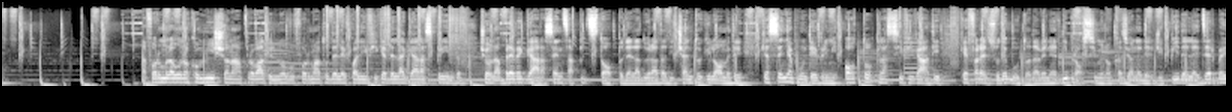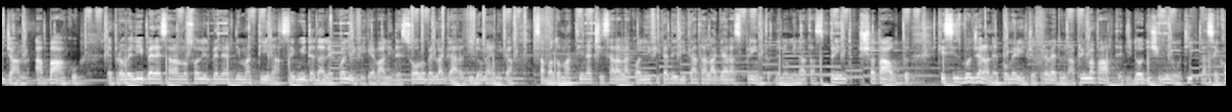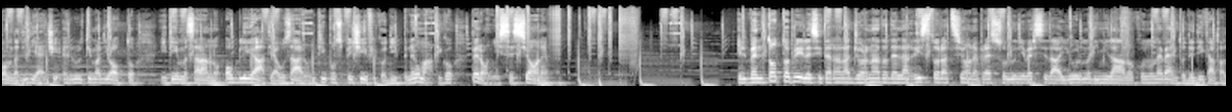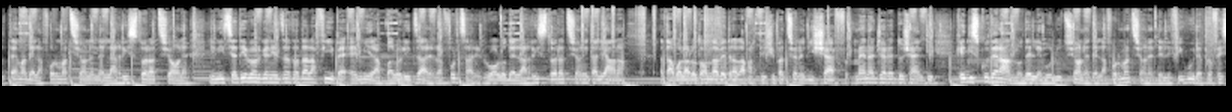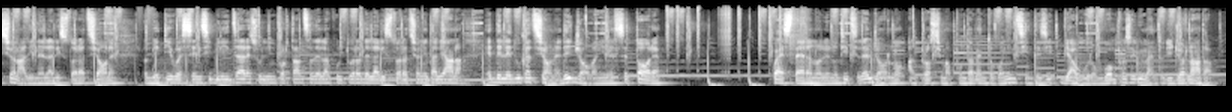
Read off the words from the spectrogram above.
La Formula 1 Commission ha approvato il nuovo formato delle qualifiche della gara sprint, cioè una breve gara senza pit stop della durata di 100 km che assegna punti ai primi 8 classificati che farà il suo debutto da venerdì prossimo in occasione del GP dell'Azerbaijan a Baku. Le prove libere saranno solo il venerdì mattina, seguite dalle qualifiche valide solo per la gara di domenica. Sabato mattina ci sarà la qualifica dedicata alla gara sprint, denominata Sprint Shutout, che si svolgerà nel pomeriggio e prevede una prima parte di 12 15 minuti, la seconda di 10 e l'ultima di 8. I team saranno obbligati a usare un tipo specifico di pneumatico per ogni sessione. Il 28 aprile si terrà la giornata della ristorazione presso l'Università Yulm di Milano con un evento dedicato al tema della formazione nella ristorazione. L'iniziativa è organizzata dalla FIPE e mira a valorizzare e rafforzare il ruolo della ristorazione italiana. La tavola rotonda vedrà la partecipazione di chef, manager e docenti che discuteranno dell'evoluzione della formazione delle figure professionali nella ristorazione. L'obiettivo è sensibilizzare sull'importanza della cultura della ristorazione italiana e dell'educazione dei giovani nel settore. Queste erano le notizie del giorno, al prossimo appuntamento con In Sintesi vi auguro un buon proseguimento di giornata.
